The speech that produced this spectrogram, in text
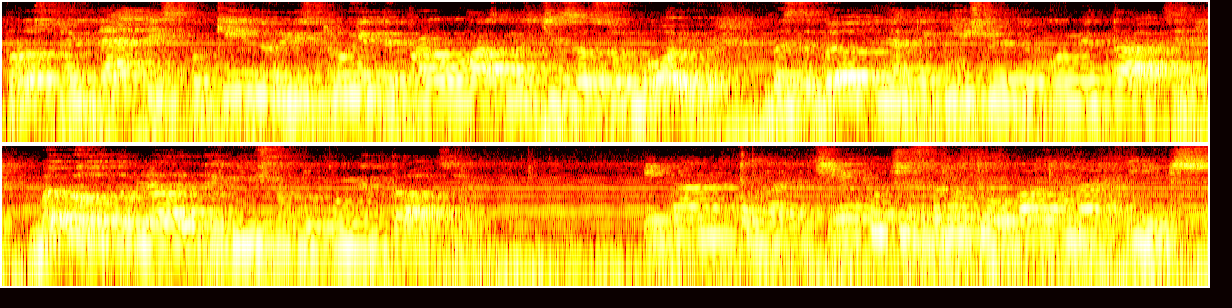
просто йдете і спокійно реєструєте право власності за собою без виготовлення технічної документації. Ми виготовляли технічну документацію. Іван Миколаївич, я хочу звернути увагу на інше.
